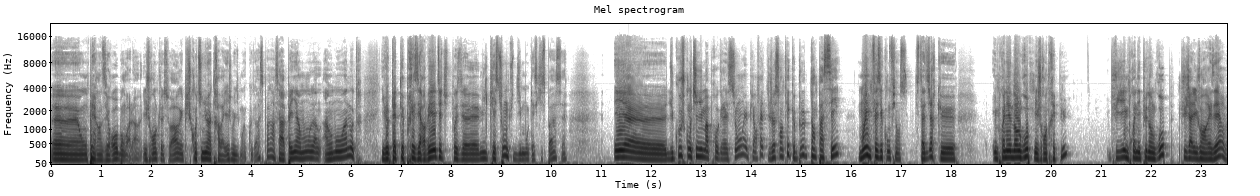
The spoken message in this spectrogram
euh, on perd 1-0, bon voilà. Et je rentre le soir et puis je continue à travailler. Je me dis, bon écoute, ah, c'est pas grave, ça va payer un moment, un moment ou un autre. Il veut peut-être te préserver, tu, te poses mille questions, tu te dis, bon, qu'est-ce qui se passe? Et euh, du coup, je continue ma progression et puis en fait, je sentais que plus le temps passait, moins il me faisait confiance. C'est-à-dire que il me prenait dans le groupe, mais je rentrais plus. Puis il me prenait plus dans le groupe, puis j'allais jouer en réserve.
